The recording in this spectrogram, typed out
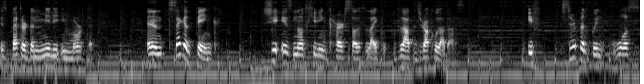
is better than melee Immortep. And second thing, she is not healing herself like Vlad Dracula does. If Serpent Queen was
